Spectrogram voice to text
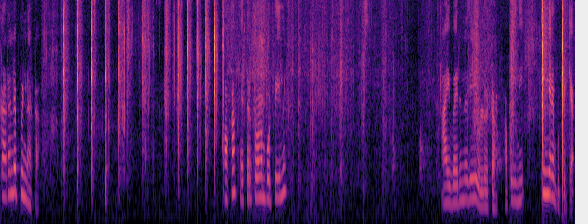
കടലപ്പിണ്ണാക്ക. നോക്കാം എത്രത്തോളം പൊട്ടിയെന്ന്. ആയി വരുന്നതേ ഉള്ളൂ കേട്ടോ. അപ്പോൾ ഇനി ഇങ്ങനെ പൊട്ടിക്കാം.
